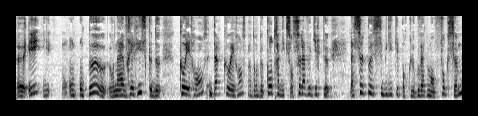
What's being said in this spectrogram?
Euh, et on, peut, on a un vrai risque de cohérence, d'incohérence, pardon, de contradiction. Cela veut dire que la seule possibilité pour que le gouvernement fonctionne,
